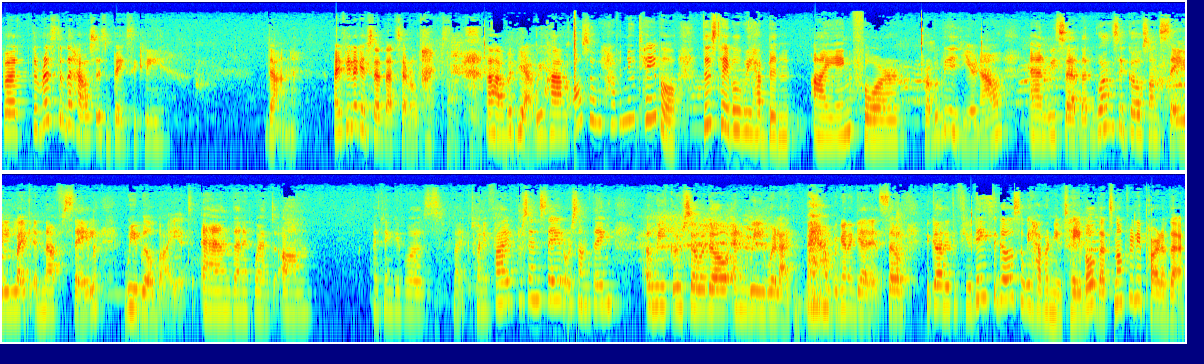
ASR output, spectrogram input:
But the rest of the house is basically done. I feel like I've said that several times. Uh, but yeah, we have also, we have a new table. This table we have been eyeing for probably a year now. And we said that once it goes on sale, like enough sale, we will buy it. And then it went on, I think it was like 25% sale or something a week or so ago and we were like bam we're gonna get it so we got it a few days ago so we have our new table that's not really part of the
